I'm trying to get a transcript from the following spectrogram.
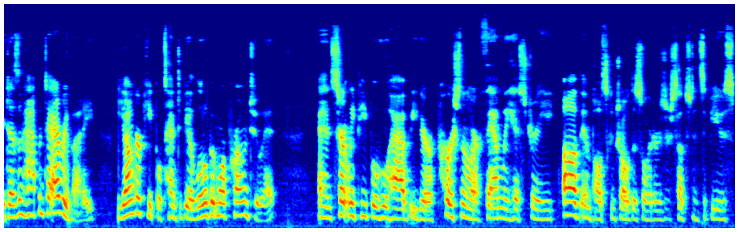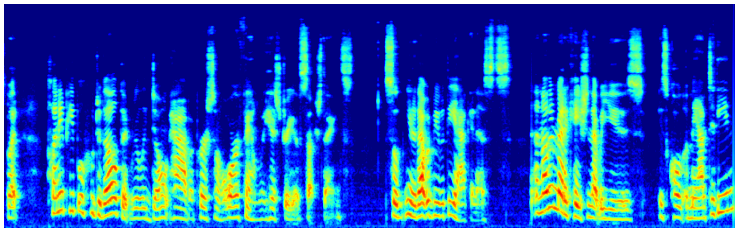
It doesn't happen to everybody. Younger people tend to be a little bit more prone to it. And certainly people who have either a personal or family history of impulse control disorders or substance abuse. But plenty of people who develop it really don't have a personal or a family history of such things. So, you know, that would be with the agonists. Another medication that we use is called amantadine.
